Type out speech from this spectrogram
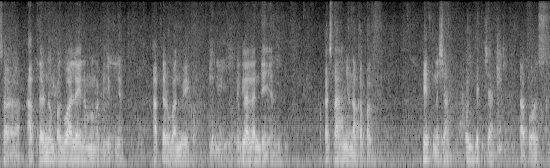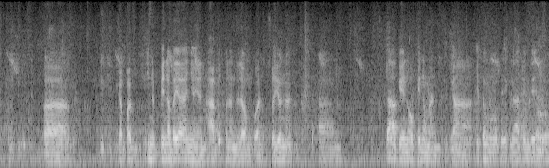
sa after ng pagwalay ng mga biik niya, after one week, naglalandi yan. Pakastahan nyo na kapag hit na siya, on hit siya. Tapos, ah, kapag pinabayaan nyo yan, abot pa ng dalawang buwan. So yun na. Um, sa akin, okay naman. Ah, itong mga biik natin dito,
